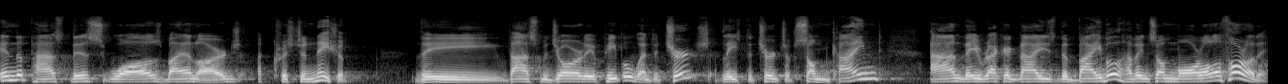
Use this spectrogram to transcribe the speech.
in the past this was by and large a Christian nation. The vast majority of people went to church, at least a church of some kind, and they recognized the Bible having some moral authority.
